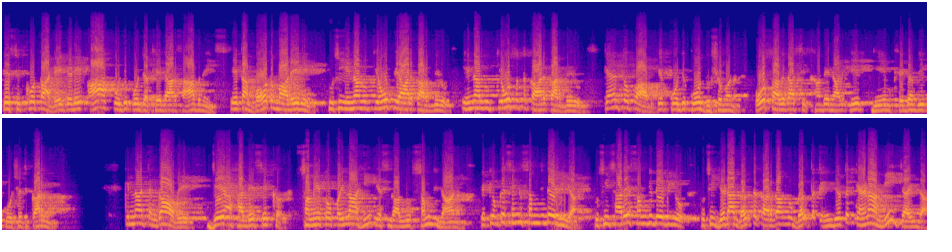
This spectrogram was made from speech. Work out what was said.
ਕਿ ਸਿੱਖੋ ਤੁਹਾਡੇ ਜਿਹੜੇ ਆਹ ਕੁਝ ਕੁ ਜਥੇਦਾਰ ਸਾਹਿਬ ਨੇ, ਇਹ ਤਾਂ ਬਹੁਤ ਮਾੜੇ ਨੇ, ਤੁਸੀਂ ਇਹਨਾਂ ਨੂੰ ਕਿਉਂ ਪਿਆਰ ਕਰਦੇ ਹੋ? ਇਹਨਾਂ ਨੂੰ ਕਿਉਂ ਸਤਿਕਾਰ ਕਰਦੇ ਹੋ? ਕਹਿਣ ਤੋਂ ਭਾਵ ਕਿ ਕੁਝ ਕੋ ਦੁਸ਼ਮਣ ਹੋ ਸਕਦਾ ਸਿੱਖਾਂ ਦੇ ਨਾਲ ਇਹ ਗੇਮ ਖੇਡਣ ਦੀ ਕੋਸ਼ਿਸ਼ ਕਰਨ। ਕਿੰਨਾ ਚੰਗਾ ਹੋਵੇ ਜੇ ਸਾਡੇ ਸਿੱਖ ਸਮੇਂ ਤੋਂ ਪਹਿਲਾਂ ਹੀ ਇਸ ਗੱਲ ਨੂੰ ਸਮਝ ਜਾਣ ਤੇ ਕਿਉਂਕਿ ਸਿੰਘ ਸਮਝਦੇ ਵੀ ਆ, ਤੁਸੀਂ ਸਾਰੇ ਸਮਝਦੇ ਵੀ ਹੋ, ਤੁਸੀਂ ਜਿਹੜਾ ਗਲਤ ਕਰਦਾ ਉਹਨੂੰ ਗਲਤ ਕਹਿੰਦੇ ਹੋ ਤੇ ਕਹਿਣਾ ਨਹੀਂ ਚਾਹੀਦਾ।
